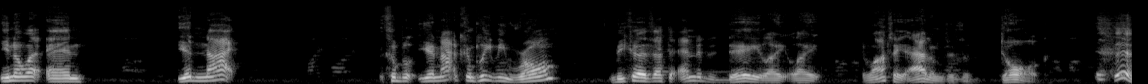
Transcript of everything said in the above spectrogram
you know what? And you're not you're not completely wrong because at the end of the day, like like Davante Adams is a dog. yeah,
